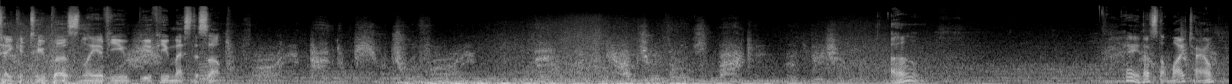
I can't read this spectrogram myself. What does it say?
take it too personally if you if you mess this up. Oh. Hey, that's not my town.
